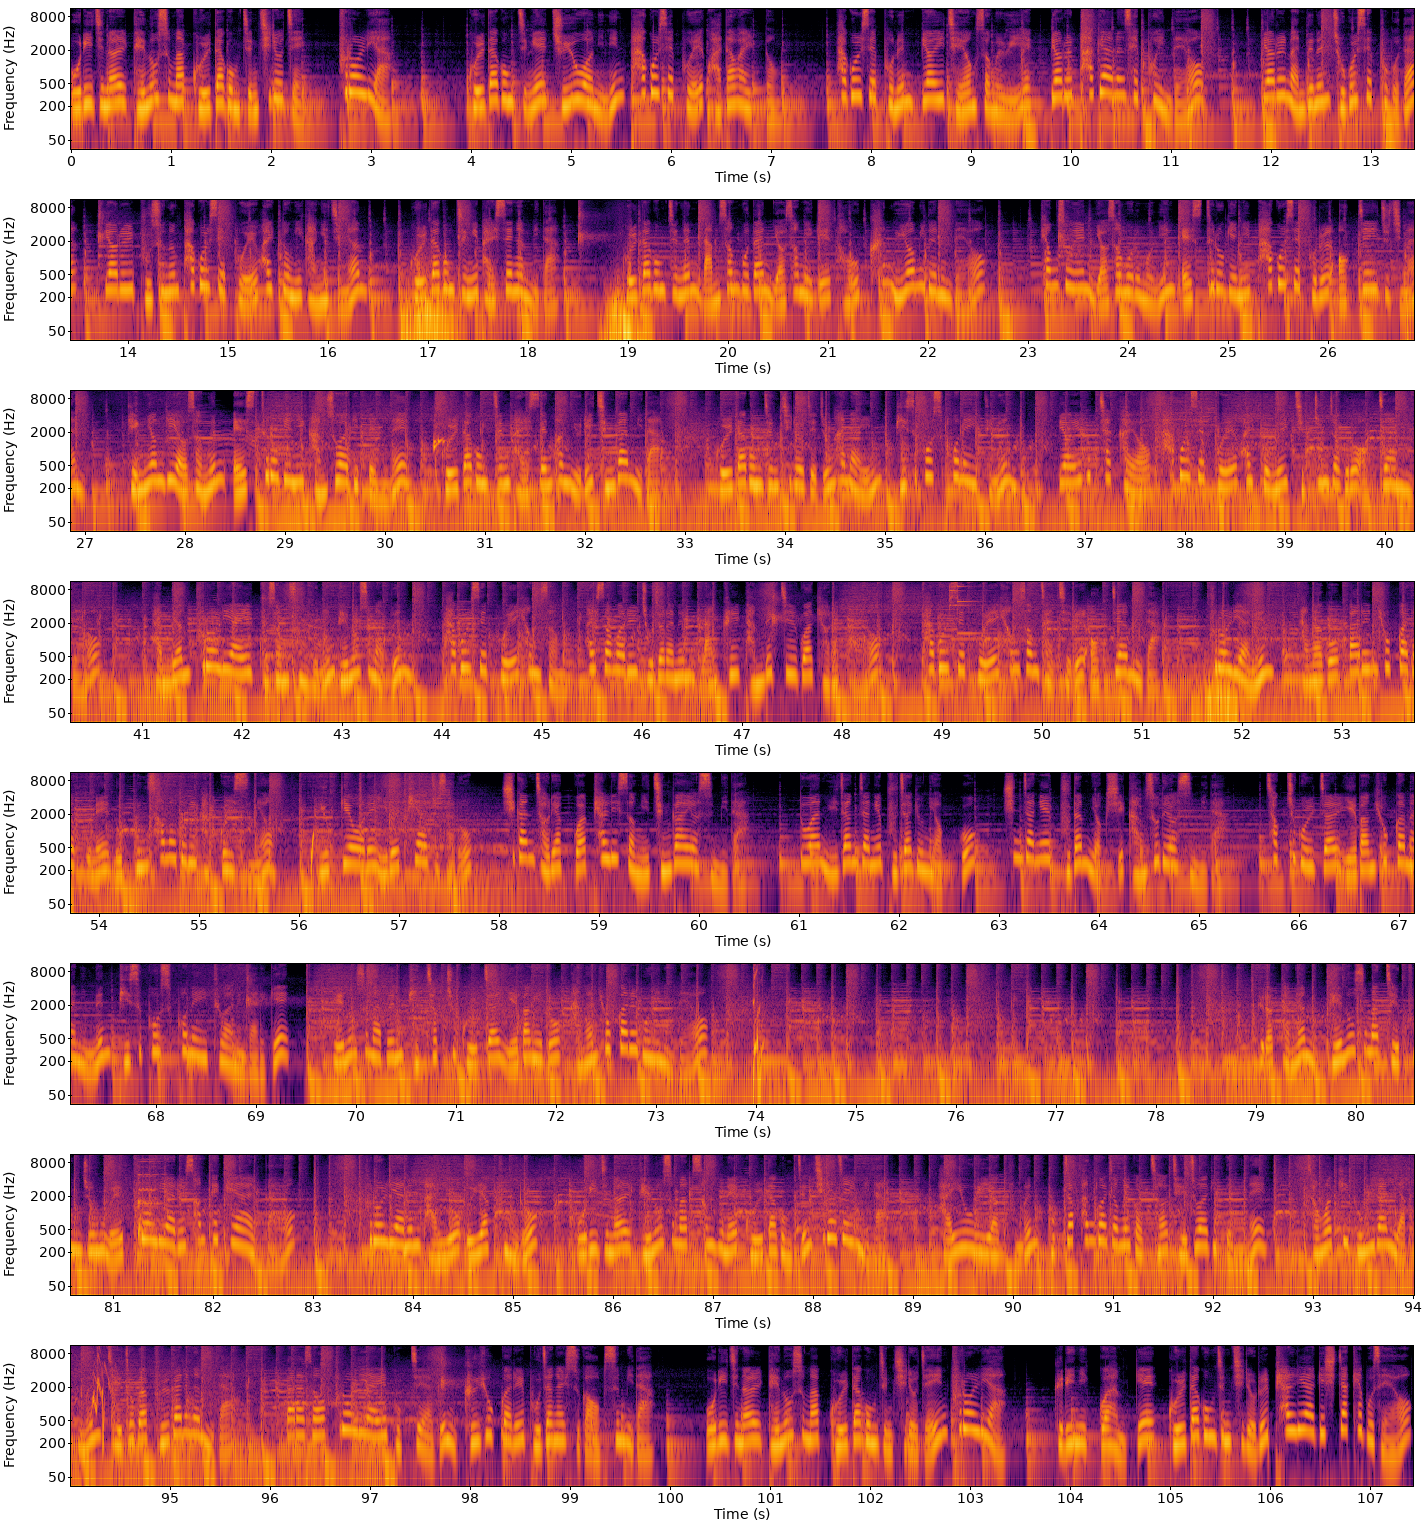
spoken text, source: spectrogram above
오리지널 데노수막 골다공증 치료제 프롤리아 골다공증의 주요 원인인 파골세포의 과다 활동 파골세포는 뼈의 제형성을 위해 뼈를 파괴하는 세포인데요. 뼈를 만드는 조골세포보다 뼈를 부수는 파골세포의 활동이 강해지면 골다공증이 발생합니다. 골다공증은 남성보단 여성에게 더욱 큰 위험이 되는데요. 평소엔 여성 호르몬인 에스트로겐이 파골세포를 억제해주지만 갱년기 여성은 에스트로겐이 감소하기 때문에 골다공증 발생 확률이 증가합니다. 골다공증 치료제 중 하나인 비스포스포네이트는 뼈에 흡착하여 파골세포의 활동을 집중적으로 억제하는데요. 반면 프롤리아의 구성 성분인 데노수맙은 파골세포의 형성, 활성화를 조절하는 랑클 단백질과 결합하여 파골세포의 형성 자체를 억제합니다. 프롤리아는 강하고 빠른 효과 덕분에 높은 선호도를 갖고 있으며 6개월의 1회 피하 주사로 시간 절약과 편리성이 증가하였습니다. 또한 위장장애 부작용이 없고 신장의 부담 역시 감소되었습니다. 척추골절 예방 효과만 있는 비스포스포네이트와는 다르게 데노수맙은 비척추 골절 예방에도 강한 효과를 보이는데요. 그렇다면 데노수맙 제품 중 왜 프롤리아를 선택해야 할까요? 프롤리아는 바이오 의약품으로 오리지널 데노수맙 성분의 골다공증 치료제입니다. 바이오 의약품은 복잡한 과정을 거쳐 제조하기 때문에 정확히 동일한 약품은 제조가 불가능합니다. 따라서 프롤리아의 복제약은 그 효과를 보장할 수가 없습니다. 오리지널 데노수맙 골다공증 치료제인 프롤리아. 그리닉과 함께 골다공증 치료를 편리하게 시작해보세요.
